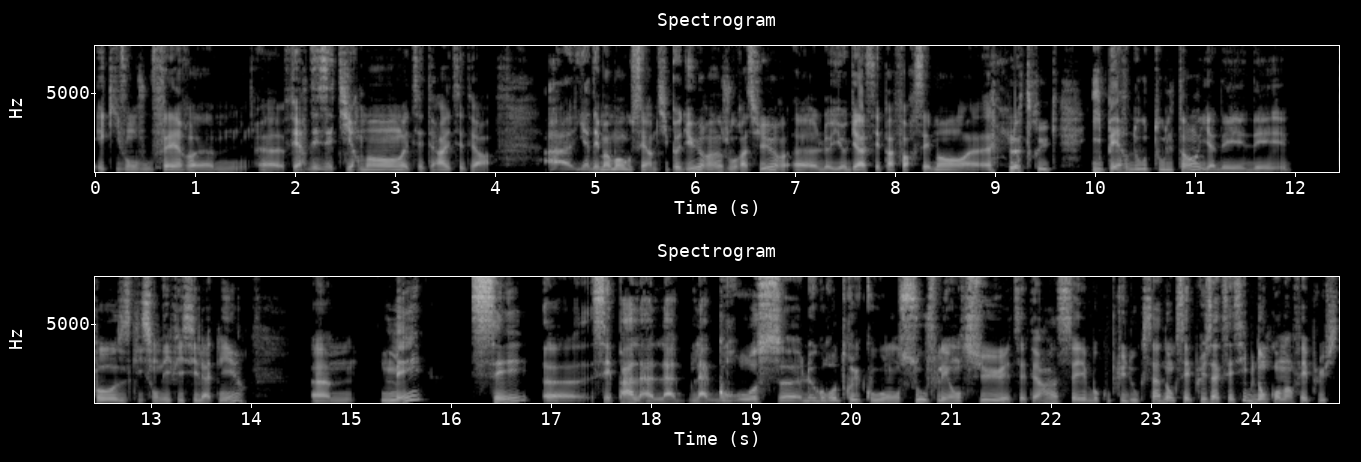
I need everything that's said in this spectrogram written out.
et qui vont vous faire faire des étirements, etc., etc. ah, il y a des moments où c'est un petit peu dur, hein, je vous rassure. Le yoga, c'est pas forcément le truc hyper doux tout le temps. Il y a des, des pauses qui sont difficiles à tenir, mais c'est euh, pas la, la, grosse le gros truc où on souffle et on sue, etc. C'est beaucoup plus doux que ça, donc c'est plus accessible, donc on en fait plus.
